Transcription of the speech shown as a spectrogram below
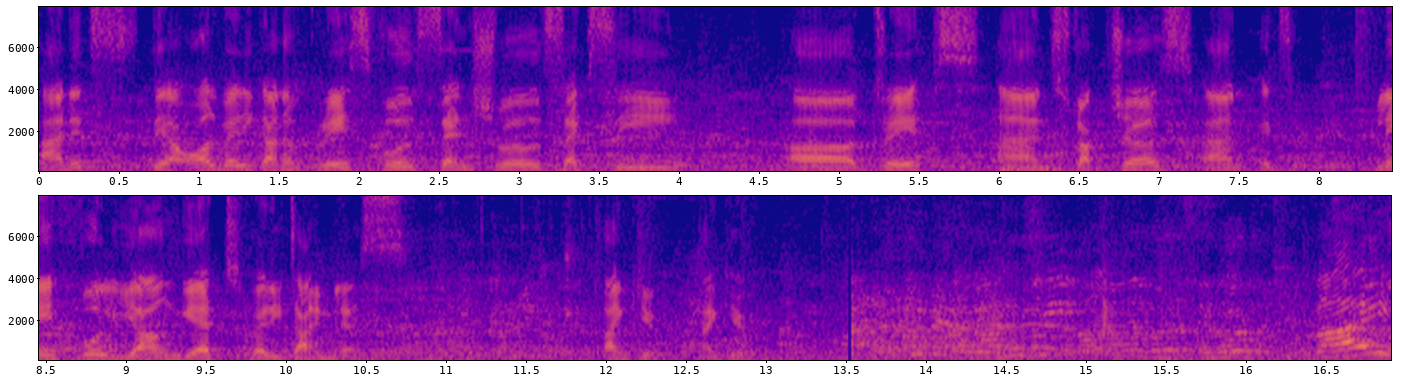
and it's they are all very kind of graceful, sensual, sexy uh, drapes and structures, and it's playful, young yet very timeless. Thank you. Thank you. Guys,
